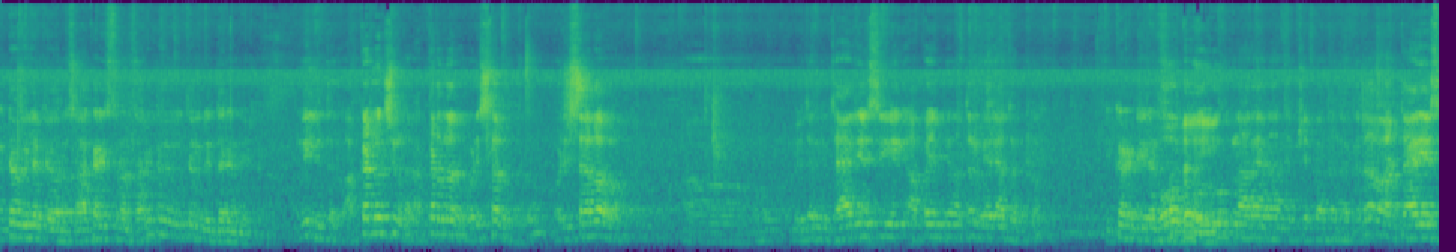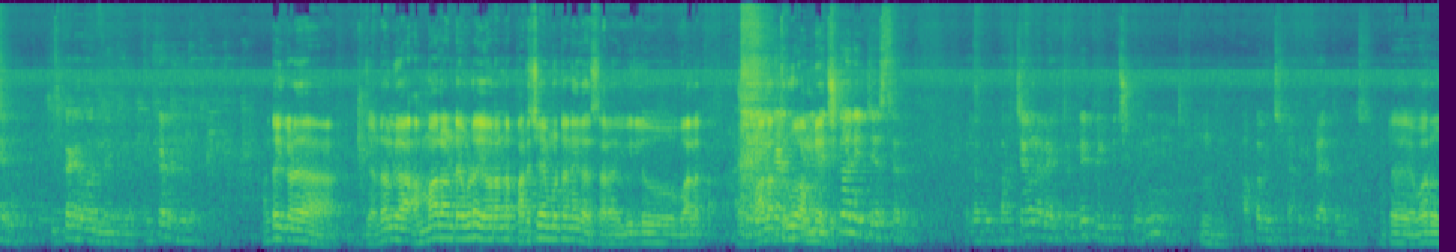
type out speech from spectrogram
అంటే వీళ్ళకి ఎవరు సహకరిస్తున్నారు సార్? ఇక ఇతరులు వీళ్ళు ఇద్దరు ఏం చేశారు? వీళ్ళిద్దరు. అక్కడ నుంచి ఉన్నారు. అక్కడ ఉన్నారు. ఒడిశాలో ఉన్నారు. ఒడిశాలో ఆ, ఇతన్ని తయారు చేసి అప్పచెప్పిన అతను వేరే అతను. ఇక్కడ నారాయణ అని చెప్పి చెప్పి అతని దగ్గర. వాడు తయారు చేసిండు ఇక్కడ ఎవరు లేరు వీళ్ళకి. ఇక్కడ వీళ్ళు. అంటే ఇక్కడ జనరల్గా అమ్మాలంటే కూడా ఎవరన్నా పరిచయం ఉంటేనే కదా సార్ వీళ్ళు వాళ్ళ వాళ్ళ త్రూ అమ్మేది. పిలిపించుకొని ఇచ్చేస్తారు వీళ్ళకు పరిచయం ఉన్న వ్యక్తుల్ని పిలిపించుకొని మ్మ్. అప్పగించడానికి ప్రయత్నం చేస్తారు. అంటే ఎవరు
